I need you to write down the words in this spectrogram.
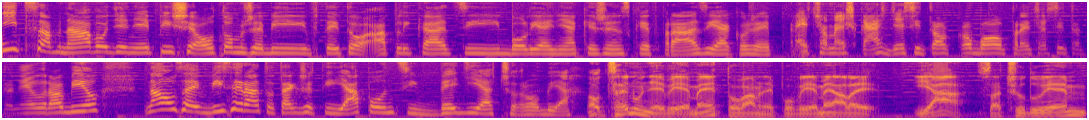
nič sa v návode nepíše o tom, že by v tejto aplikácii boli aj nejaké ženské frázy, akože prečo meškáš, kde si toľko bol, prečo si toto neurobil. Naozaj vyzerá to tak, že tí Japonci vedia, čo robia. No cenu nevieme, to vám nepovieme, ale ja sa čudujem,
